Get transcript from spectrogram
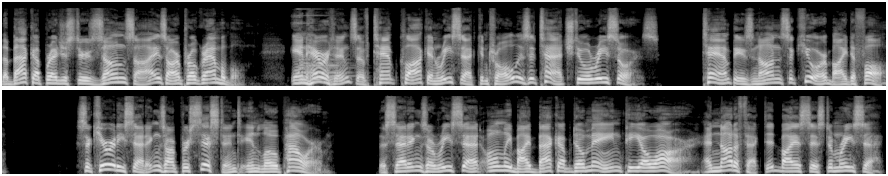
The backup register's zone size are programmable. Inheritance of tamp clock and reset control is attached to a resource. Tamp is non-secure by default. Security settings are persistent in low power. The settings are reset only by backup domain POR and not affected by a system reset.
